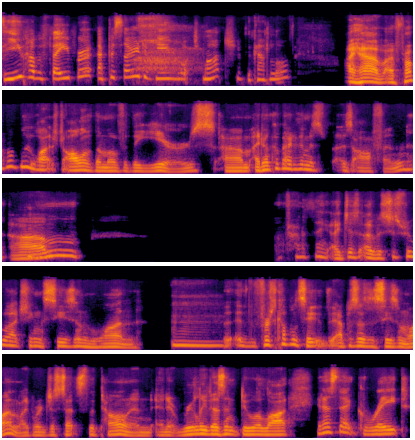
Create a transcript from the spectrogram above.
Do you have a favorite episode? Have you watched much of the catalogue? I have. I've probably watched all of them over the years. Um, I don't go back to them as, as often. Mm-hmm. Um, I'm trying to think. I just I was just rewatching season one. Mm, The the first couple of se- the episodes of season one, like where it just sets the tone, and and it really doesn't do a lot. It has that great.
